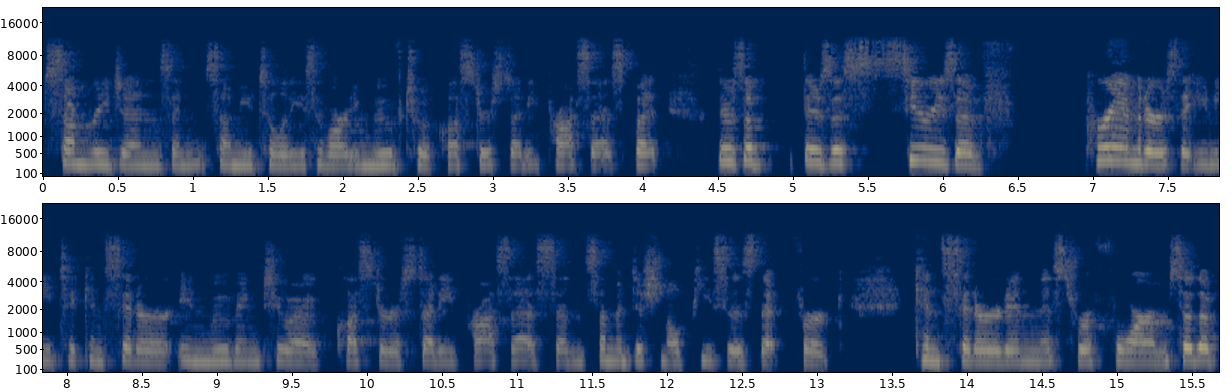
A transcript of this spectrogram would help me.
some regions and some utilities have already moved to a cluster study process. But there's a there's a series of parameters that you need to consider in moving to a cluster study process and some additional pieces that FERC considered in this reform. So the,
